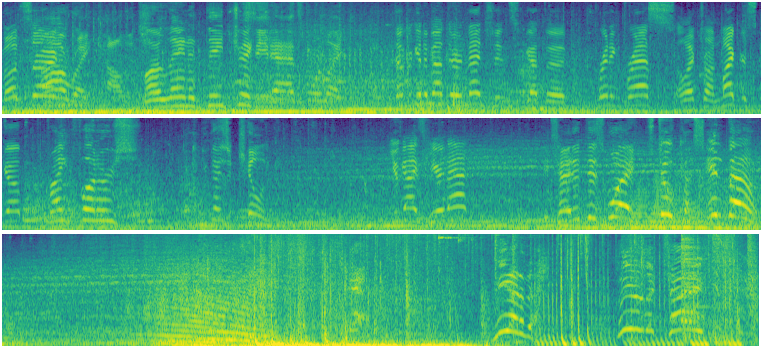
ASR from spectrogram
Mozart. All right, college. Marlene Dietrich. See, that's more like it. Don't forget about their inventions. We got the printing press, electron microscope. Frankfurters. You guys are killing me. You guys hear that? It's headed this way. Stukas, inbound! Me out of that. Clear the tanks!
